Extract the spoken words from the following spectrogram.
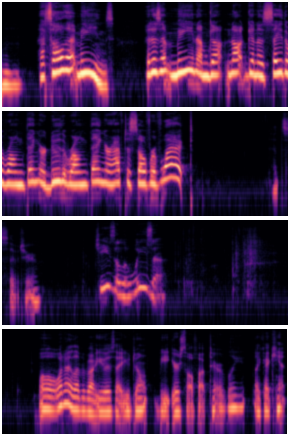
Mm-hmm. That's all that means. It doesn't mean I'm go- not going to say the wrong thing or do the wrong thing or have to self reflect. That's so true. Jesus Louisa. Well, what I love about you is that you don't beat yourself up terribly. Like I can't.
